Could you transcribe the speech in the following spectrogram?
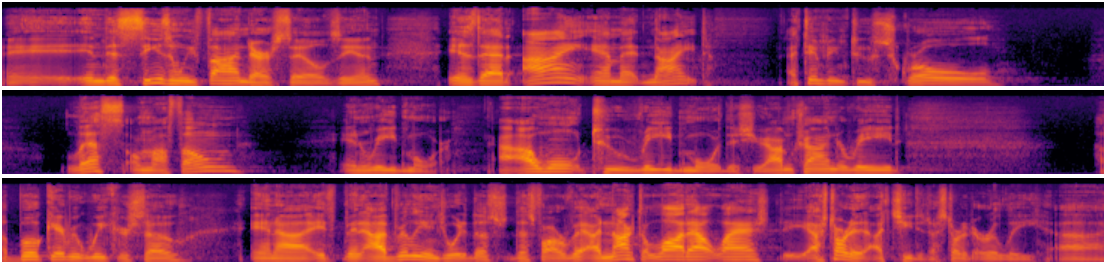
In this season we find ourselves in, is that I am at night attempting to scroll less on my phone and read more. I want to read more this year. I'm trying to read a book every week or so and uh, it's been I've really enjoyed it thus, thus far. I knocked a lot out last. I started I cheated. I started early uh,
